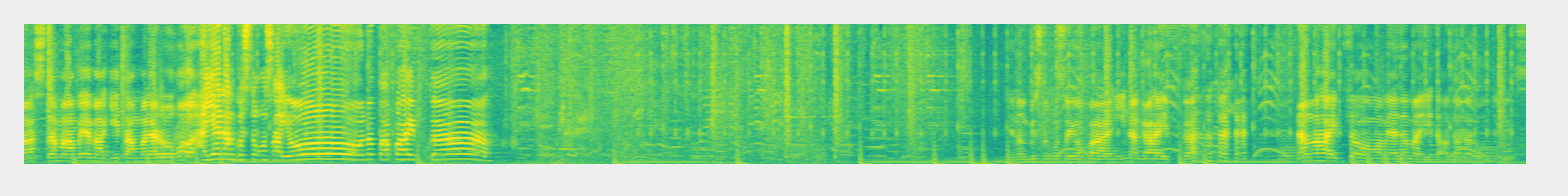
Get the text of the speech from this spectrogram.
Basta mamaya makita mo laro ko. Ayan ang gusto ko sa'yo! Nagpapahype ka! Yan ang gusto ko sa'yo, Pani. Nag-hype ka. Nang-hype siya. Mamaya daw makikita ko daw laro niya, guys.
